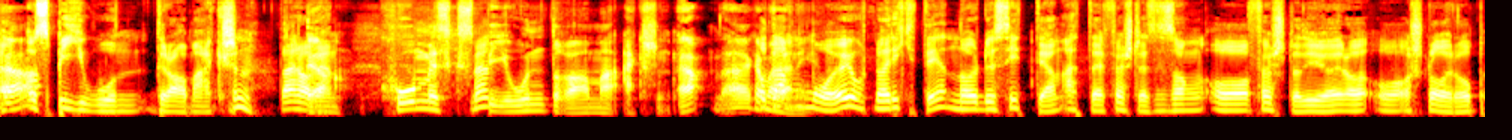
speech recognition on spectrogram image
ja. Og spiondrama-action. Der har vi ja. den. Komisk spiondrama-action. Ja, det kan Og være de enig i. må jo ha gjort noe riktig når du sitter igjen etter første sesong, og første du gjør, og, og slår opp,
